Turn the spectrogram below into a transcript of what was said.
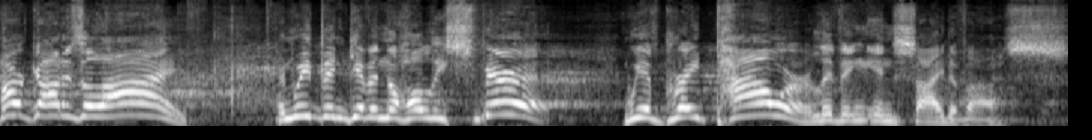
Our God is alive, and we've been given the Holy Spirit. We have great power living inside of us.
